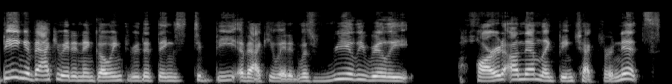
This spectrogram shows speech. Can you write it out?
being evacuated and going through the things to be evacuated was really, really hard on them, like being checked for nits.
